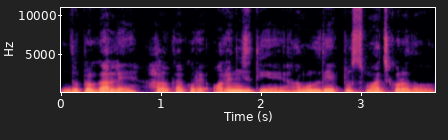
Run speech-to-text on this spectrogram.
দুটো গালে হালকা করে অরেঞ্জ দিয়ে আঙুল দিয়ে একটু স্মাজ করে দেবো।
